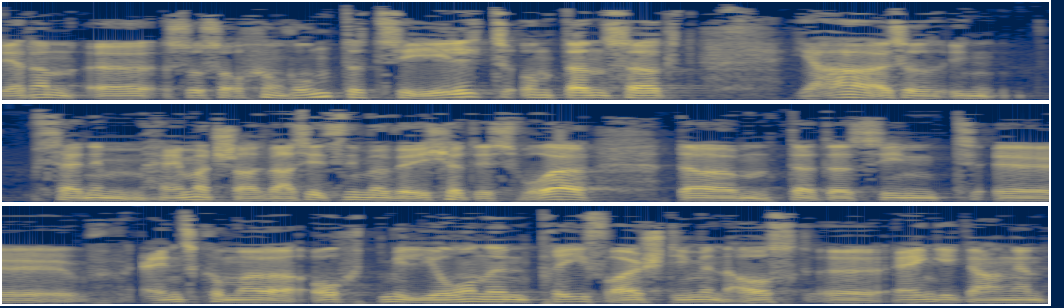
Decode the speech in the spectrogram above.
der dann äh, so Sachen runterzählt und dann sagt, ja, also in seinem Heimatstaat, weiß jetzt nicht mehr welcher das war, da, da, da sind äh, 1,8 Millionen Briefwahlstimmen aus, äh, eingegangen,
